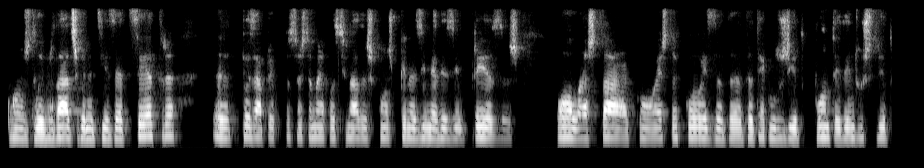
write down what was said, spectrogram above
com as liberdades, garantias, etc. Eh, depois há preocupações também relacionadas com as pequenas e médias empresas, ou lá está, com esta coisa da, da tecnologia de ponta e da indústria de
